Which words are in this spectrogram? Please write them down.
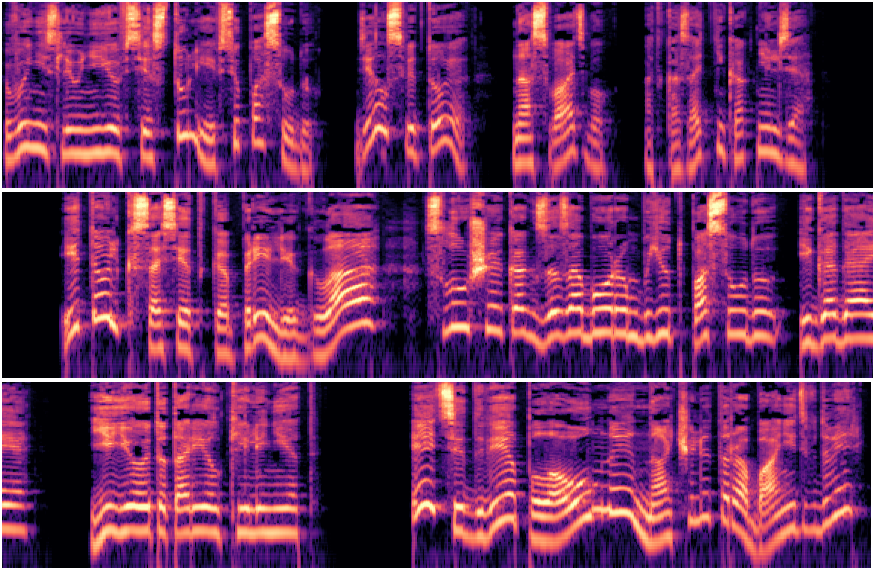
вынесли у нее все стулья и всю посуду. Дело святое, на свадьбу, отказать никак нельзя. И только соседка прилегла, слушая, как за забором бьют посуду и гадая, ее это тарелки или нет, эти две полоумные начали тарабанить в дверь.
